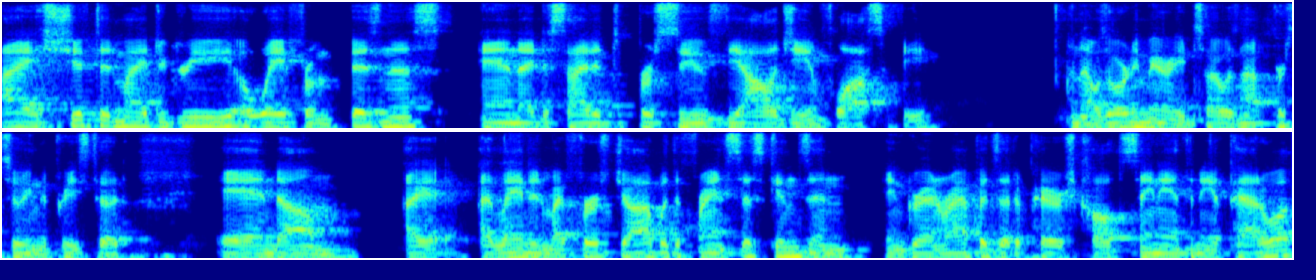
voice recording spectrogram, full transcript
I shifted my degree away from business and I decided to pursue theology and philosophy. And I was already married, so I was not pursuing the priesthood. And um, I, I landed my first job with the Franciscans in, in Grand Rapids at a parish called St. Anthony of Padua.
